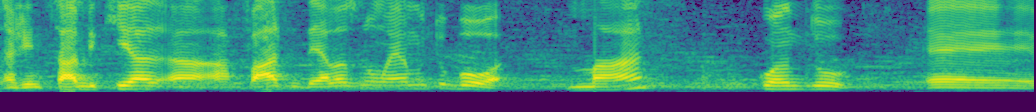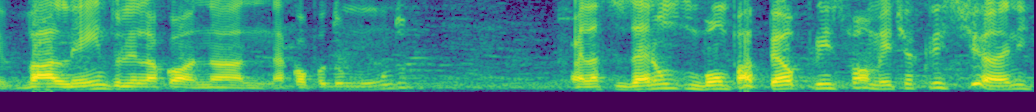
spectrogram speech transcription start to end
a gente sabe que a, a, fase delas não é muito boa, mas quando é, valendo na, na, na Copa do Mundo, elas fizeram um bom papel, principalmente a Cristiane,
